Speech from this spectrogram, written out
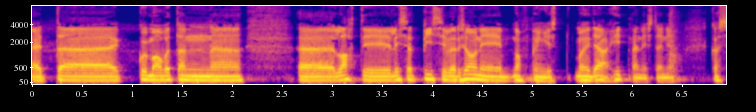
et äh, kui ma võtan äh, äh, lahti lihtsalt PC versiooni noh, mingist, ma ei tea, Hitmanist on ju, kas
